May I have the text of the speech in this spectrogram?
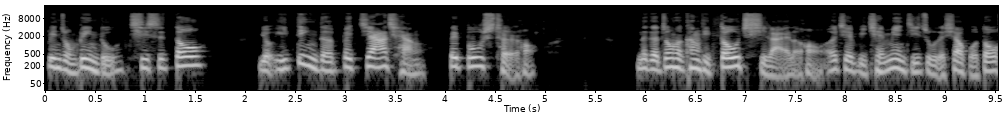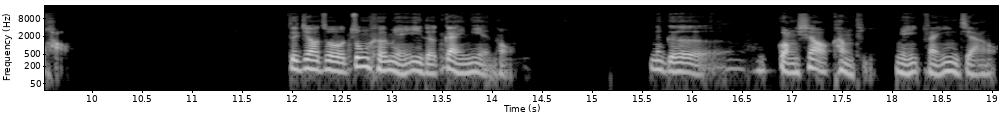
变种病毒其实都有一定的被加强、被 booster 哈，那个综合抗体都起来了哈，而且比前面几组的效果都好，这叫做综合免疫的概念哈，那个广效抗体免疫反应佳哦。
